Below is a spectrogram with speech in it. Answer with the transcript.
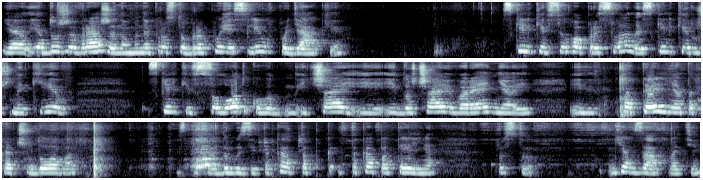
Я, я дуже вражена, мене просто бракує слів подяки. Скільки всього прислали, скільки рушників, скільки солодкого, і чай, і, і до чаю варення, і, і пательня така чудова. Ось така, друзі, така, така, така пательня. Просто я в захваті.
